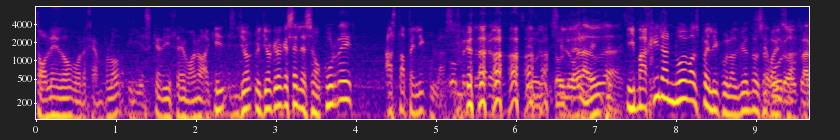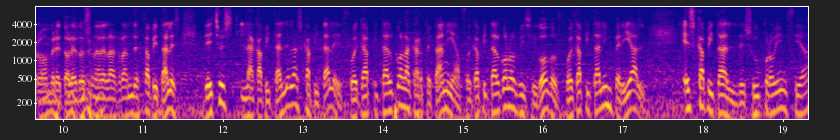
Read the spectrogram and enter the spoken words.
Toledo, por ejemplo, y es que dice, bueno, aquí yo, yo creo que se les ocurre hasta películas. Hombre, claro, sin, lugar a dudas. Imaginan nuevas películas viendo ese Seguro, claro, hombre, Toledo es una de las grandes capitales. De hecho, es la capital de las capitales. Fue capital con la Carpetania, fue capital con los visigodos, fue capital imperial. Es capital de su provincia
